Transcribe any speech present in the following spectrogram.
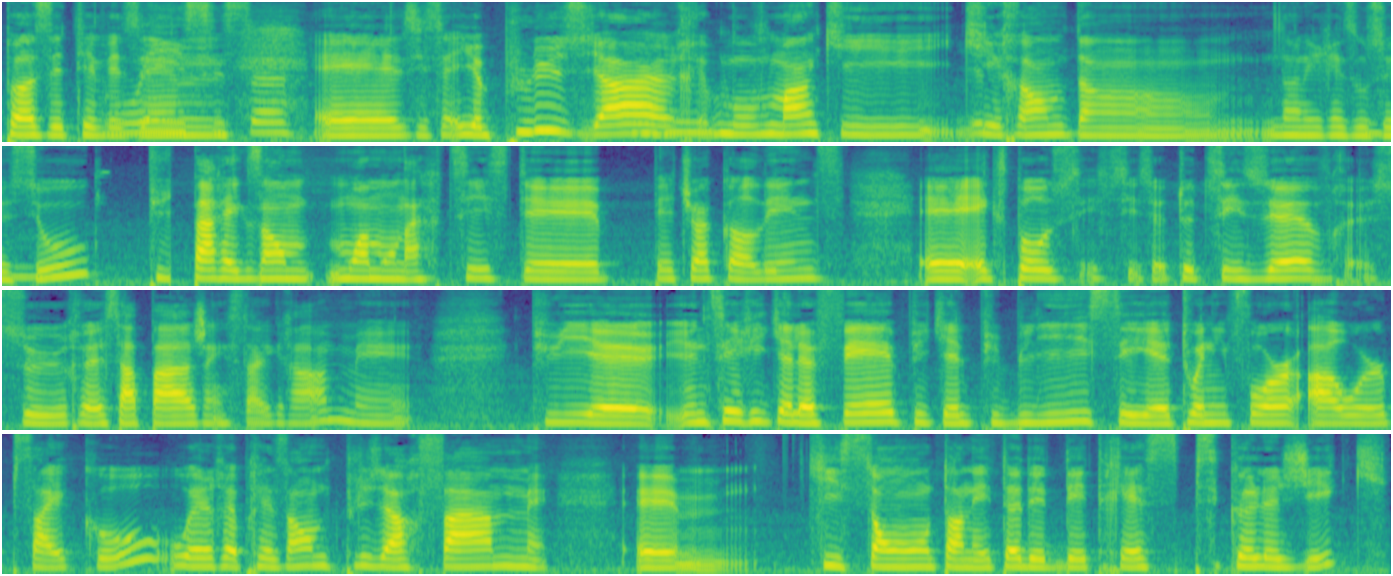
positivism. Oui, c'est ça. Euh, c'est ça. Il y a plusieurs mhm. mouvements qui, qui rentrent dans, dans les réseaux mhm. sociaux. Puis, par exemple, moi, mon artiste, euh, Petra Collins, expose toutes ses œuvres sur sa page Instagram. Puis, une série qu'elle a fait, puis qu'elle publie, c'est 24 Hour Psycho, où elle représente plusieurs femmes qui sont en état de détresse psychologique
